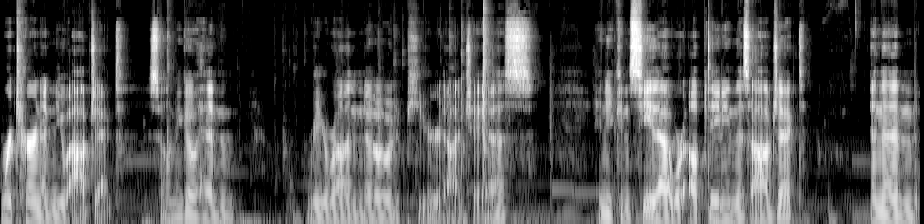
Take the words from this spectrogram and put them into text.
return a new object. So let me go ahead and rerun node pure.js. And you can see that we're updating this object and then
